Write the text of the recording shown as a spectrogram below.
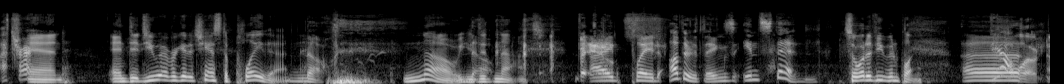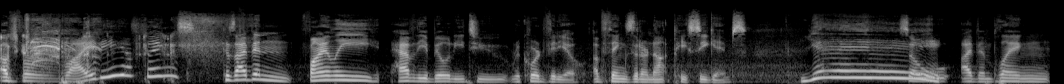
That's right. and and did you ever get a chance to play that? No. No, you No. did not. I played other things instead. So what have you been playing? Uh, Diablo. No, a variety of things because I've been finally have the ability to record video of things that are not PC games. Yay! So I've been playing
